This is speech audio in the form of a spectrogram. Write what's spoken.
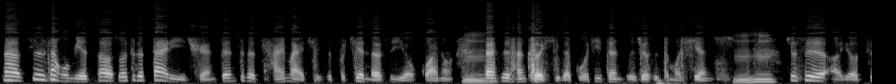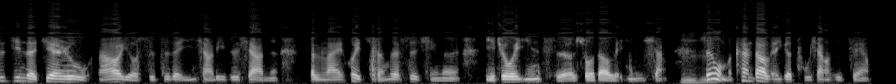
那事实上我们也知道说，这个代理权跟这个采买其实不见得是有关哦。嗯，但是很可惜的，国际政治就是这么现实。嗯哼，就是呃有资金的介入，然后有实质的影响力之下呢，本来会成的事情呢，也就会因此而受到了影响。嗯，所以我们看到了一个图像是这样。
